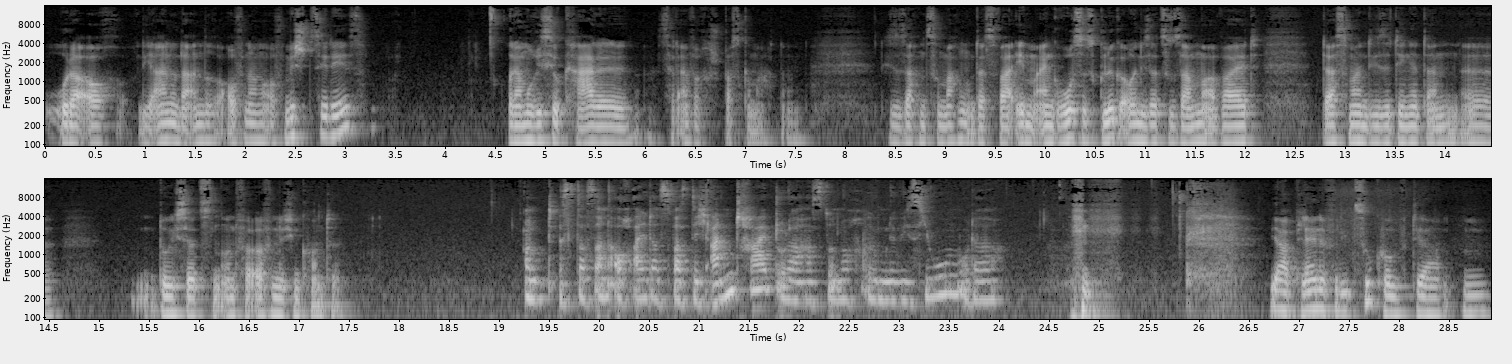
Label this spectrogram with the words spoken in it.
Oder auch die ein oder andere Aufnahme auf Misch-CDs. Oder Mauricio Kagel. Es hat einfach Spaß gemacht, dann diese Sachen zu machen. Und das war eben ein großes Glück auch in dieser Zusammenarbeit, dass man diese Dinge dann äh, durchsetzen und veröffentlichen konnte. Und ist das dann auch all das, was dich antreibt oder hast du noch irgendeine Vision oder? ja, Pläne für die Zukunft, ja. Hm.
